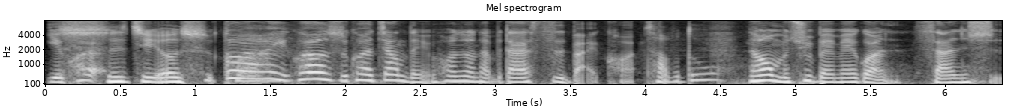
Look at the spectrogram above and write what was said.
也快十几二十块，对啊，也快二十块，这样等于换算台币大概四百块，差不多。然后我们去北美馆三十，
